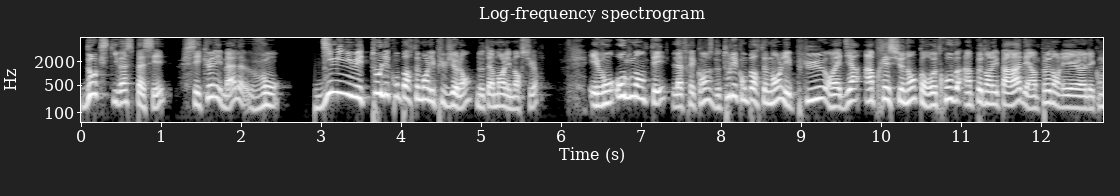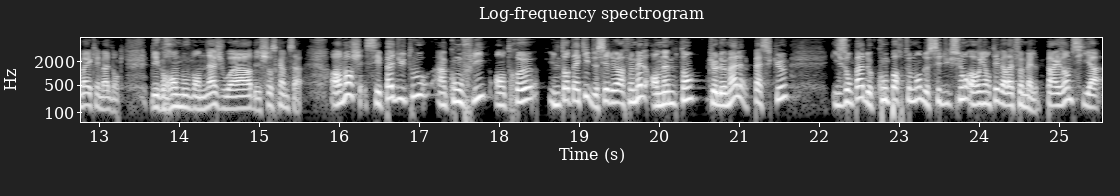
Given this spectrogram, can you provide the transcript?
Donc ce qui va se passer, c'est que les mâles vont diminuer tous les comportements les plus violents, notamment les morsures, et vont augmenter la fréquence de tous les comportements les plus, on va dire, impressionnants qu'on retrouve un peu dans les parades et un peu dans les, euh, combats avec les mâles. Donc des grands mouvements de nageoires, des choses comme ça. En revanche, c'est pas du tout un conflit entre une tentative de séduire la femelle en même temps que le mâle, parce que ils n'ont pas de comportement de séduction orienté vers la femelle. Par exemple, s'il y a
